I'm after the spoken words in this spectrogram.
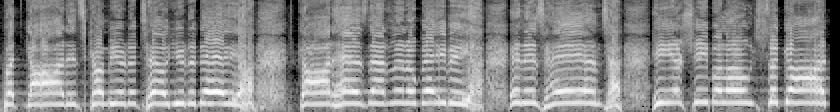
But God has come here to tell you today God has that little baby in his hands. He or she belongs to God.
